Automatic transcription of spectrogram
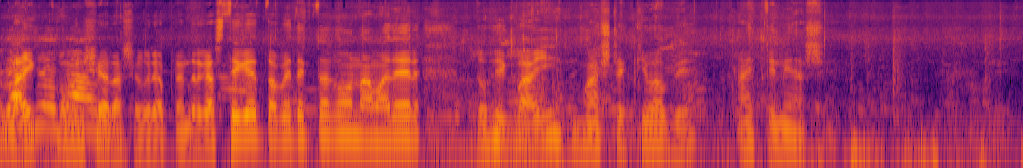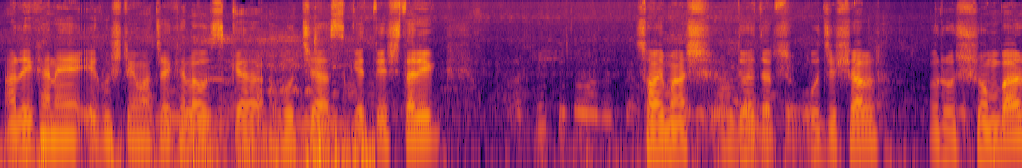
লাইক কমেন্ট শেয়ার আশা করি আপনাদের কাছ থেকে। তবে দেখতে থাকুন, আমাদের তৌফিক ভাই মাছটা কীভাবে আয়ত্তে নিয়ে আসে। আর এখানে একুশটি মাছে খেলা হচ্ছে- আজকে তেইশ তারিখ, ছয় মাস দু হাজার পঁচিশ সাল, রোজ সোমবার।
